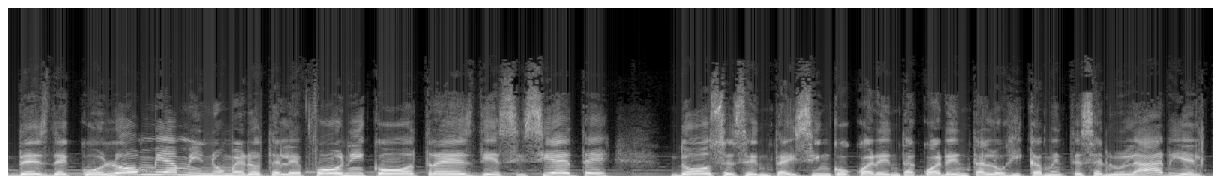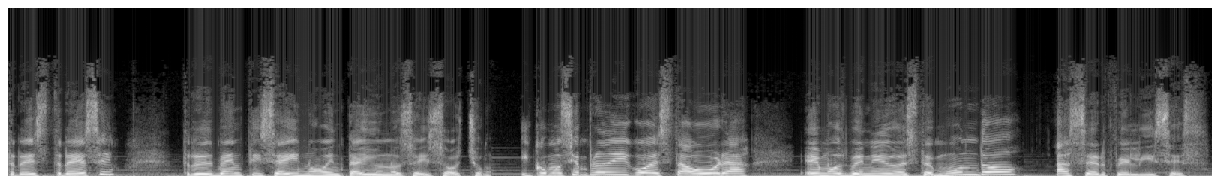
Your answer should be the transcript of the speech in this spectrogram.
desde Colombia, mi número telefónico 317 265-4040, lógicamente celular, y el 313-326-9168. Y como siempre digo, a esta hora hemos venido a este mundo a ser felices.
